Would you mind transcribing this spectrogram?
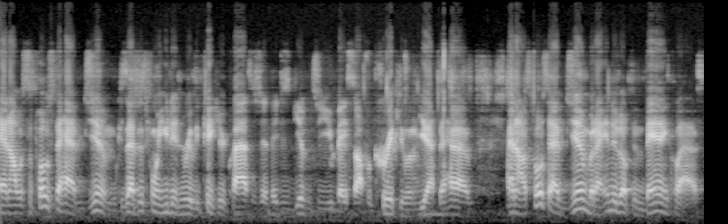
and I was supposed to have gym because at this point you didn't really pick your classes yet; they just give them to you based off a curriculum you have to have. And I was supposed to have gym, but I ended up in band class.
